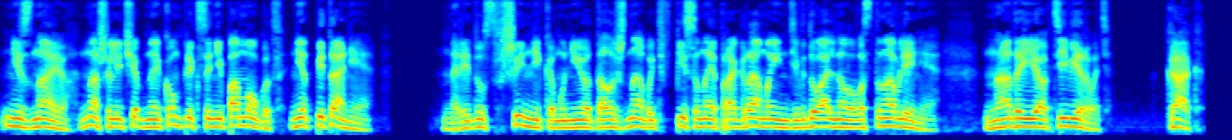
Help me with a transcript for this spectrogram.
«Не знаю, наши лечебные комплексы не помогут, нет питания». Наряду с вшинником у нее должна быть вписанная программа индивидуального восстановления. Надо ее активировать. «Как?»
